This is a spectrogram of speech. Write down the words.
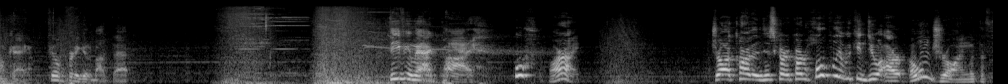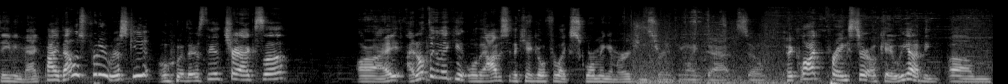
Okay, feeling pretty good about that. Thieving Magpie. Whew, all right. Draw a card, then discard a card. Hopefully we can do our own drawing with the Thieving Magpie. That was pretty risky. Oh, there's the Atraxa. All right. I don't think they can... Well, they, obviously they can't go for, like, Squirming Emergence or anything like that. So, Picklock Prankster. Okay, we got to be... um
